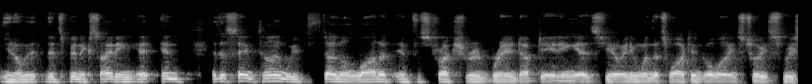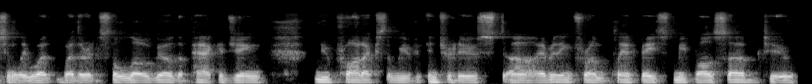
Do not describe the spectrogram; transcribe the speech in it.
you know, it, has been exciting. And at the same time, we've done a lot of infrastructure and brand updating. As you know, anyone that's walked into Lion's Choice recently, whether it's the logo, the packaging, new products that we've introduced, uh, everything from plant-based meatball sub to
